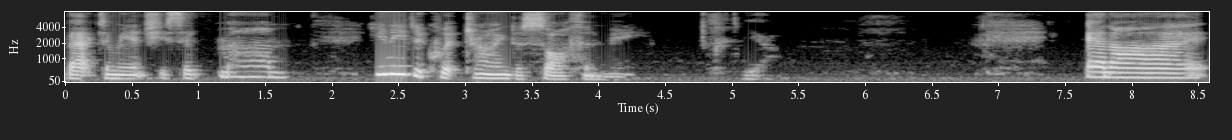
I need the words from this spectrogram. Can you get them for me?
back to me and she said, Mom, you need to quit trying to soften me. Yeah. And I,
